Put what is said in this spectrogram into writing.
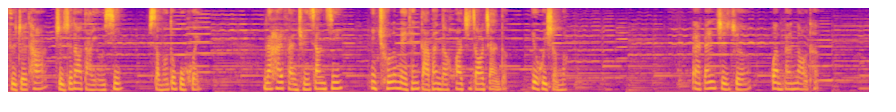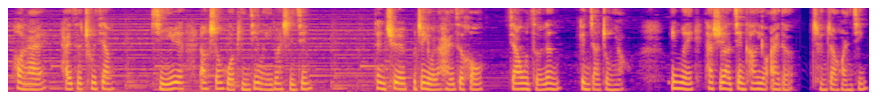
指着他只知道打游戏，什么都不会。男孩反唇相讥：“你除了每天打扮的花枝招展的，又会什么？”百般指责，万般闹腾。后来孩子出降，喜悦让生活平静了一段时间，但却不知有了孩子后，家务责任更加重要，因为他需要健康有爱的成长环境。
